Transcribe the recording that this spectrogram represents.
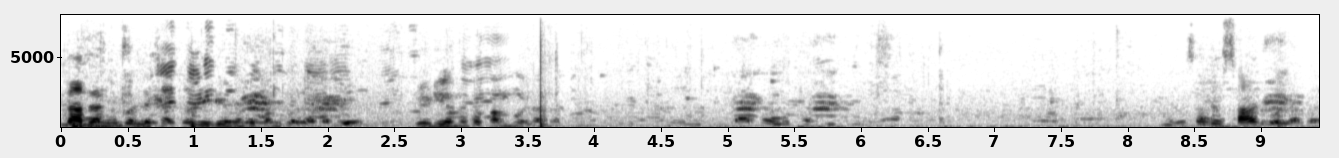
ज़्यादा नहीं बोल रहे वीडियो में तो कम बोला था। वीडियो में तो कम बोला था। मेरे साथ तो साठ बोला था।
